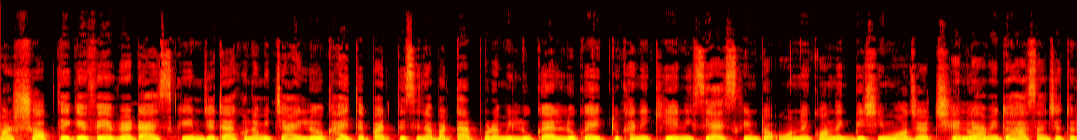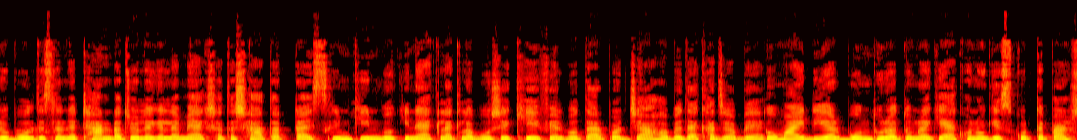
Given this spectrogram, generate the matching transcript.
আমার সব থেকে ফেভারিট আইসক্রিম যেটা এখন আমি চাইলেও খাইতে পারতেছি না বাট তারপর আমি লুকায় লুকায় একটুখানি খেয়ে নিছি। আইসক্রিমটা অনেক অনেক বেশি মজার ছিল। আমি তো হাসান সেতুরে বলতেছিলাম যে ঠান্ডা চলে গেলে আমি একসাথে সাত আটটা আইসক্রিম কিনবো কিনা একলা একলা বসে খেয়ে ফেলব তারপর যা হবে দেখা যাবে। তো মাই ডিয়ার বন্ধুরা তোমরা কি এখনও গেস করতে পারছ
